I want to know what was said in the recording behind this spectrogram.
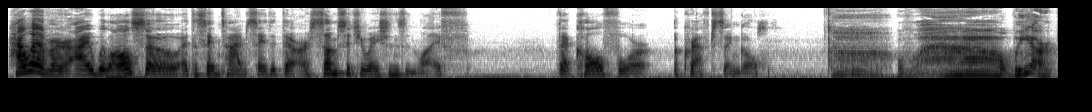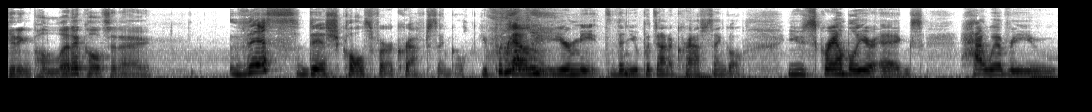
However, I will also at the same time say that there are some situations in life that call for a Kraft single. Wow, we are getting political today. This dish calls for a Kraft single. You put down your meat, then you put down a Kraft single. You scramble your eggs. However, you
